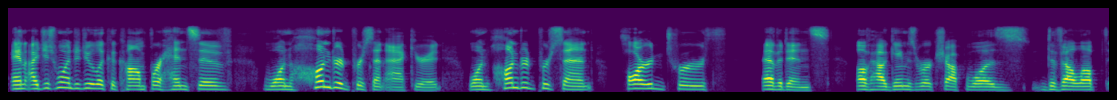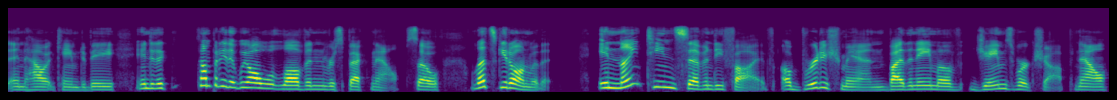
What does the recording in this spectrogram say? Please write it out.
And I just wanted to do like a comprehensive, 100% accurate, 100% hard truth evidence of how Games Workshop was developed and how it came to be into the company that we all love and respect now. So let's get on with it. In 1975, a British man by the name of James Workshop. Now,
